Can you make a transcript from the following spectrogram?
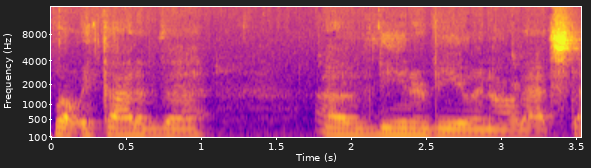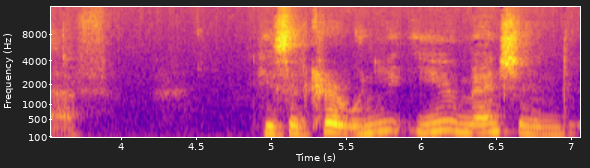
what we thought of the of the interview and all that stuff. He said, "Kurt, when you you mentioned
